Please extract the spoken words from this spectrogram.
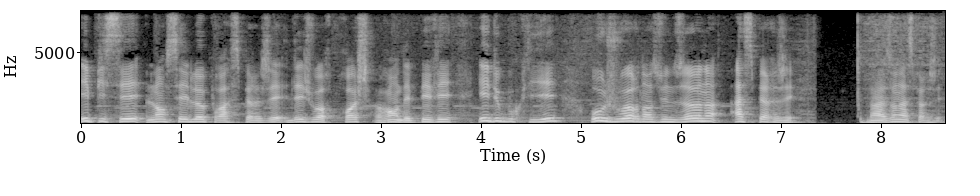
épicé, lancez-le pour asperger les joueurs proches, rendez PV et du bouclier aux joueurs dans une zone aspergée. Dans la zone aspergée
